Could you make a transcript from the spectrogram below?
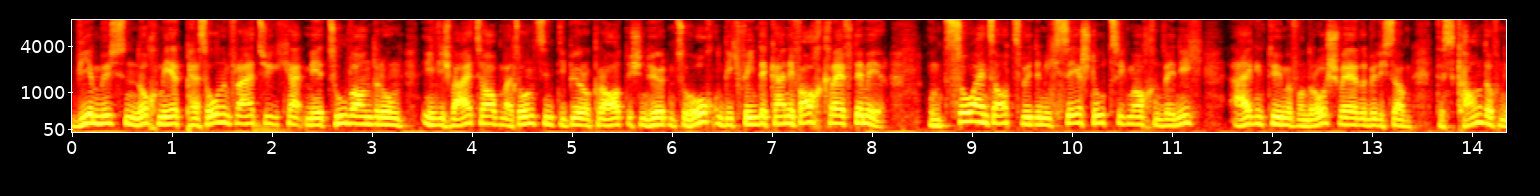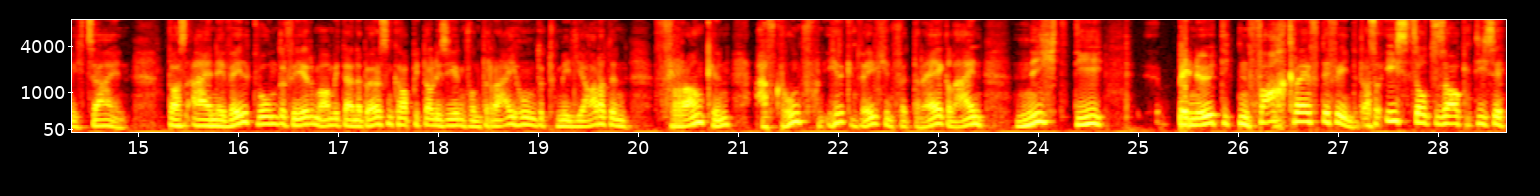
wir müssen noch mehr Personenfreizügigkeit, mehr Zuwanderung in die Schweiz haben, weil sonst sind die bürokratischen Hürden zu hoch und ich finde keine Fachkräfte mehr. Und so ein Satz würde mich sehr stutzig machen, wenn ich Eigentümer von Roche wäre, würde ich sagen, das kann doch nicht sein, dass eine Weltwunderfirma mit einer Börsenkapitalisierung von 300 Milliarden Franken aufgrund von irgendwelchen Verträglein nicht die benötigten Fachkräfte findet. Also ist sozusagen diese,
